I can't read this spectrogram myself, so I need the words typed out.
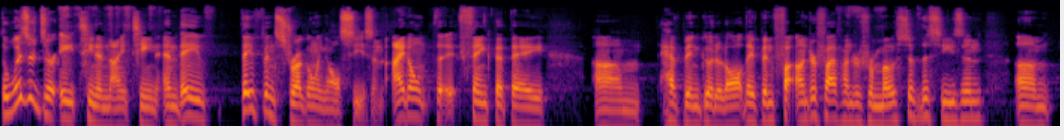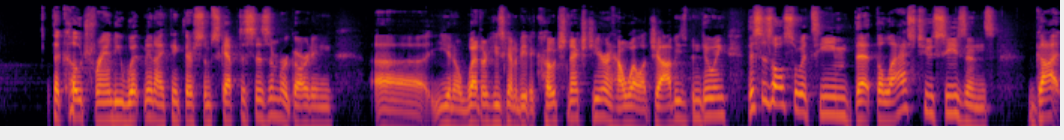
The Wizards are 18 and 19, and they've they've been struggling all season. I don't th- think that they um, have been good at all. They've been under 500 for most of the season. Um, the coach Randy Wittman, I think there's some skepticism regarding uh, you know whether he's going to be the coach next year and how well a job he's been doing. This is also a team that the last two seasons got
